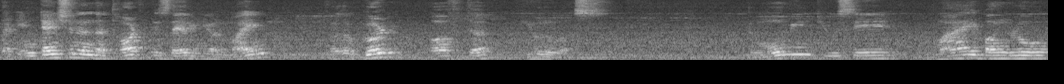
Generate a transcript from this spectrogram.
that intention and the thought is there in your mind for the good of the universe. The moment you say, my bungalow,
